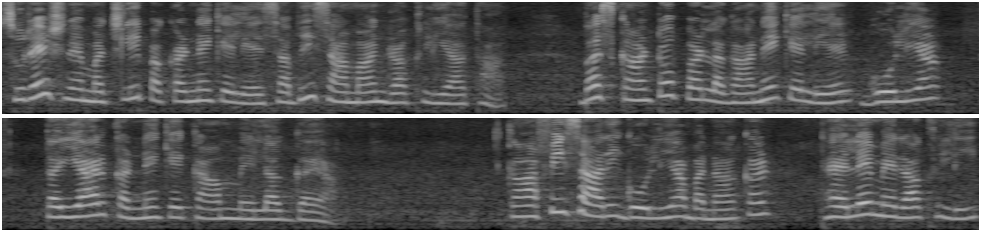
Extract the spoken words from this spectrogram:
सुरेश ने मछली पकड़ने के लिए सभी सामान रख लिया था। बस कांटों पर लगाने के लिए गोलियाँ तैयार करने के काम में लग गया। काफ़ी सारी गोलियाँ बनाकर थैले में रख ली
